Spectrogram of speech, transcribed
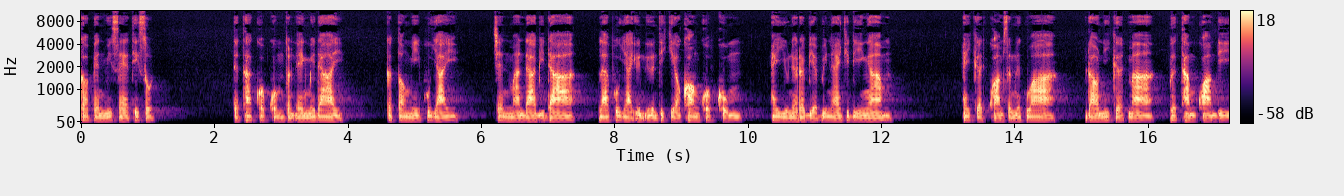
ก็เป็นวิเศษที่สุด แต่ถ้าควบคุมตนเองไม่ได้ ก็ต้องมีผู้ใหญ่ เช่นมารดาบิดา และผู้ใหญ่อื่น ๆ ที่เกี่ยวข้องควบคุม ให้อยู่ในระเบียบวินัยที่ดีงาม ให้เกิดความสำนึกว่า เรานี้เกิดมาเพื่อทำความดี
